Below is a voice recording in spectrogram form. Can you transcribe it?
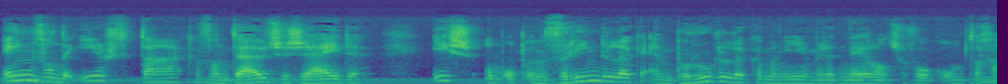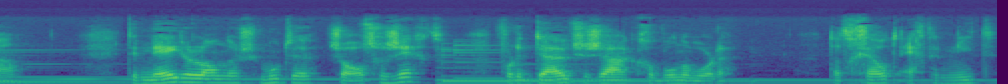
Een van de eerste taken van Duitse zijde is om op een vriendelijke en broederlijke manier met het Nederlandse volk om te gaan. De Nederlanders moeten, zoals gezegd, voor de Duitse zaak gewonnen worden. Dat geldt echter niet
